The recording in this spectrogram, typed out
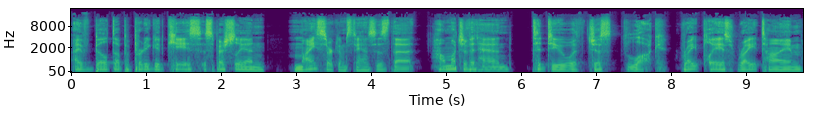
I've built up a pretty good case, especially in my circumstances, that how much of it had to do with just luck, right place, right time,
